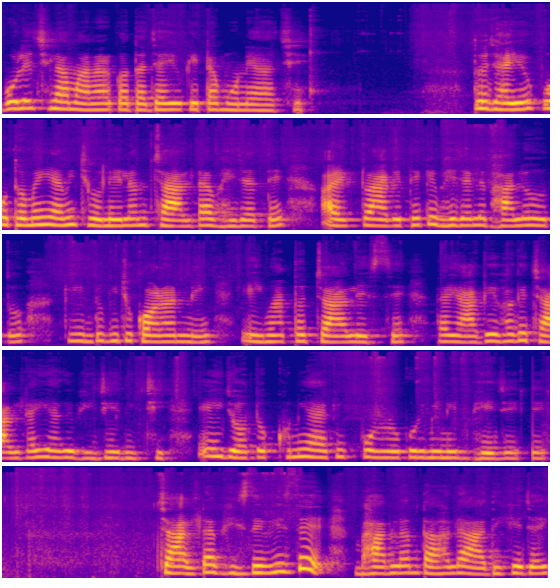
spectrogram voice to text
বলেছিলাম আনার কথা, যাই হোক এটা মনে আছে। তো যাই হোক, প্রথমেই আমি চলে এলাম চালটা ভেজাতে। আর একটু আগে থেকে ভেজালে ভালো হতো, কিন্তু কিছু করার নেই। এইমাত্র চাল এসছে, তাই আগে ভাগে চালটাই আগে ভিজিয়ে দিচ্ছি। এই যতক্ষণই এক এক পনেরো কুড়ি মিনিট ভেজে চালটা ভিজতে ভিজতে ভাবলাম তাহলে আদিকে যাই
